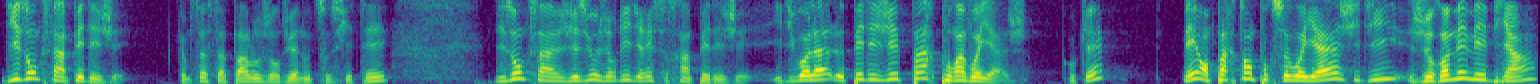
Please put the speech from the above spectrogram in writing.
Disons que c'est un PDG. Comme ça, ça parle aujourd'hui à notre société. Disons que un, Jésus aujourd'hui dirait que ce sera un PDG. Il dit voilà, le PDG part pour un voyage. ok? Mais en partant pour ce voyage, il dit je remets mes biens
